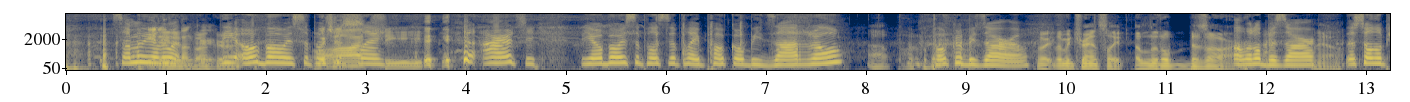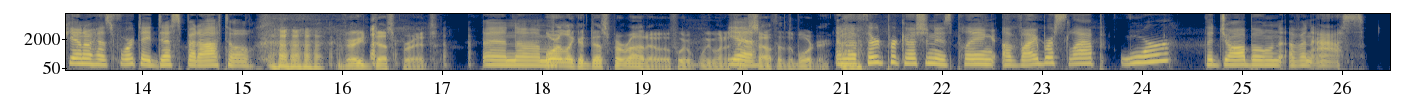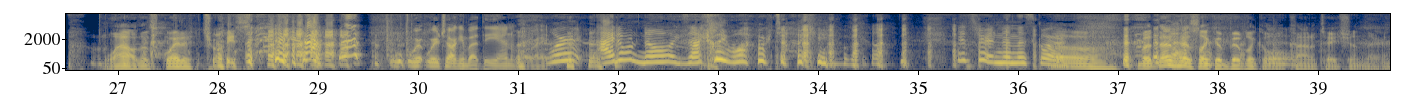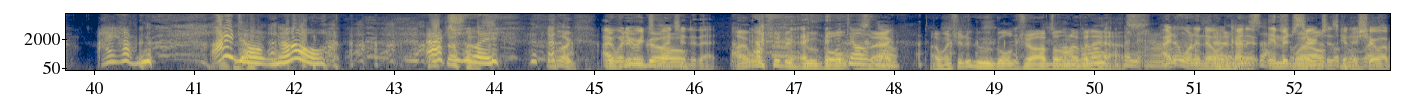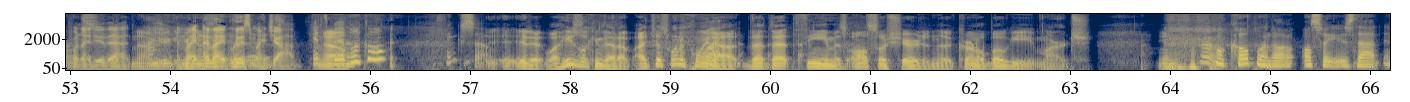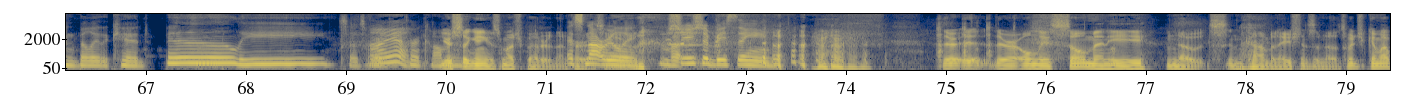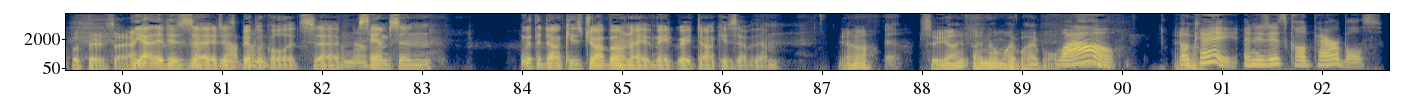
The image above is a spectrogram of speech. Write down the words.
Some of the other ones. Bunker. The oboe is supposed Which to is- play Archie. Archie. The oboe is supposed to play poco Bizarro. Uh, Poco- Poco bizzarro. Wait, let me translate. A little bizarre. A little bizarre. Yeah. The solo piano has forte desperato. Very desperate. And um Or like a desperado if we, we want to Yeah. think south of the border. and the third percussion is playing a vibra slap or the jawbone of an ass. Wow, that's quite a choice. We're, we're talking about the animal, right? We're I don't know exactly what we're talking about. It's written in the score. Oh, but that has like a biblical connotation there. I have no I don't know. Actually, Look, I if wouldn't you read too go- much into that. I want you to Google, don't Zak. know. I want you to Google jawbone, of an jawbone ass. I don't want to know And- what kind of actually image Well- search is going to biblical show up when I reference. do that. No, you, I might, I might lose my job. It's No. biblical? I think so. It is. Well, he's looking that up. I just want to point What? out that that theme is also shared in the Colonel Bogey March. Yeah. Well, Copland also used that in Billy the Kid. Billy. So it's very, Oh, yeah. very common. Your singing is much better than It's hers, not really. but- She should be singing. There, it, there are only so many notes and combinations of notes. What'd you come up with there, Zak? Yeah, it is. Uh, Oh, it is jawbone. biblical. It's uh, Oh, no. Samson with the donkey's jawbone. I have made great donkeys of them. Yeah. Yeah. See, I, I know my Bible. Wow. Yeah. Okay. And it is called parables.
